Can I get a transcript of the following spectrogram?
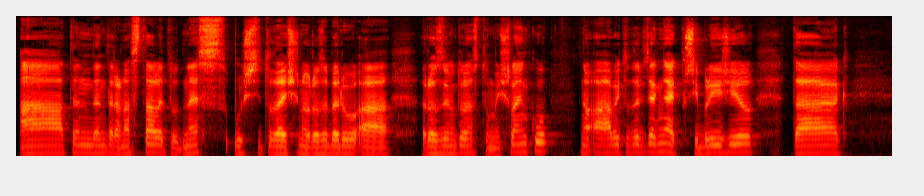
A ten den teda nastal, je to dnes, už si to tady všechno rozeberu a rozvinu to tu myšlenku. No a abych to tady tak nějak přiblížil, tak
